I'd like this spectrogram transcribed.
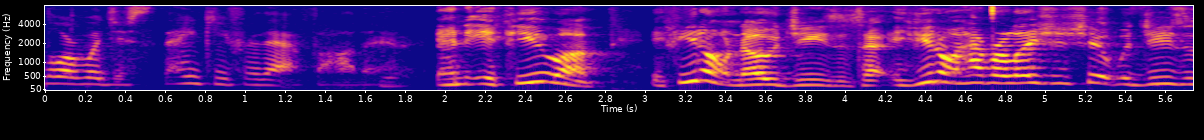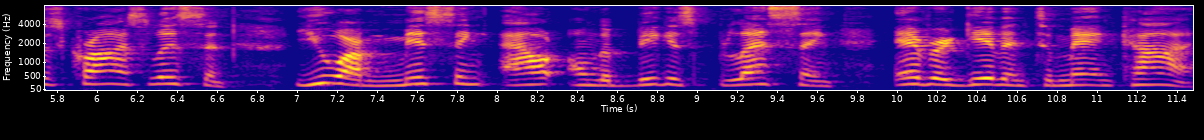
Lord, we just thank you for that, Father. And if you uh, if you don't know Jesus, if you don't have a relationship with Jesus Christ, listen, you are missing out on the biggest blessing ever given to mankind.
